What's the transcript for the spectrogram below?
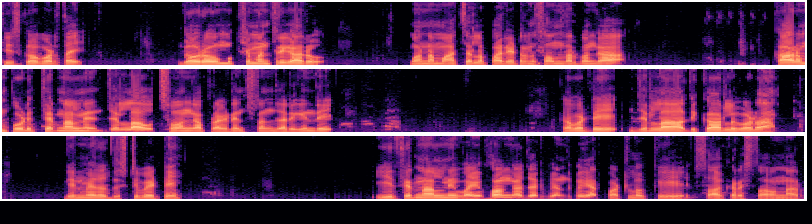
తీసుకోబడతాయి. గౌరవ ముఖ్యమంత్రి గారు మొన్న మాచర్ల పర్యటన సందర్భంగా కారంపూడి తిరణాలని జిల్లా ఉత్సవంగా ప్రకటించడం జరిగింది. కాబట్టి జిల్లా అధికారులు కూడా దీని మీద దృష్టి పెట్టి ఈ తిరణాలని వైభవంగా జరిపేందుకు ఏర్పాట్లోకి సహకరిస్తూ ఉన్నారు.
